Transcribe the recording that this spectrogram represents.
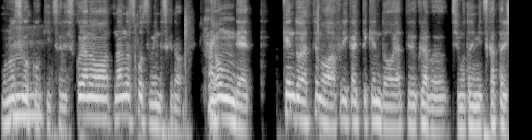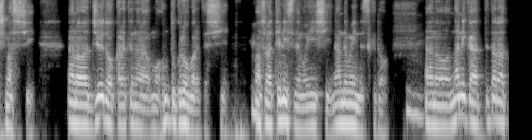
ものすごく大きいツールです。これあの、何のスポーツでもいいんですけど、はい、日本で剣道やってもアフリカ行って剣道をやってるクラブ地元に見つかったりしますし、あの、柔道、空手ならもう本当グローバルですし、まあそれはテニスでもいいし、何でもいいんですけど、あの、何かやってたら、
